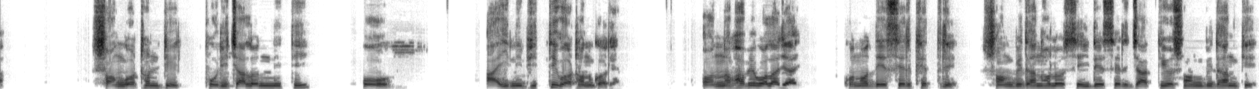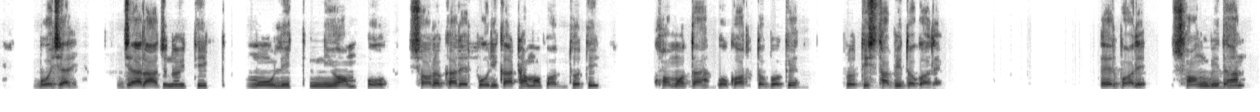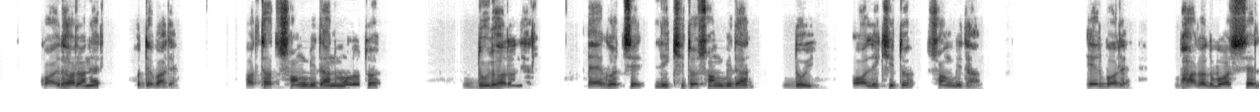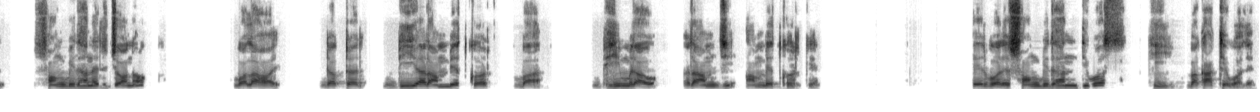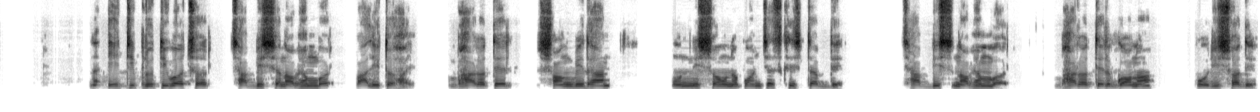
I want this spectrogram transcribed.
সংগঠনটির পরিচালন নীতি ও আইনি ভিত্তি গঠন করে। অন্যভাবে বলা যায়, কোনো দেশের ক্ষেত্রে সংবিধান হলো সেই দেশের জাতীয় সংবিধানকে বোঝায়, যা রাজনৈতিক, মৌলিক নিয়ম ও সরকারের পরিকাঠামো পদ্ধতি, ক্ষমতা ও কর্তব্যকে প্রতিস্থাপিত করে। এরপরে সংবিধান কয় ধরনের হতে পারে? অর্থাৎ সংবিধান মূলত দু ধরনের। এক হচ্ছে লিখিত সংবিধান, দুই অলিখিত সংবিধান। এরপরে ভারতবর্ষের সংবিধানের জনক বলা হয়। ডক্টর বি আর আম্বেদকর বা ভীমরাও রামজি আম্বেদকরকে। এরপরে সংবিধান দিবস কি বা কাকে বলে? না, এটি প্রতি বছর ছাব্বিশে নভেম্বর পালিত হয়। ভারতের সংবিধান উনিশশো উনপঞ্চাশ খ্রিস্টাব্দে ছাব্বিশ নভেম্বর ভারতের গণ পরিষদে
